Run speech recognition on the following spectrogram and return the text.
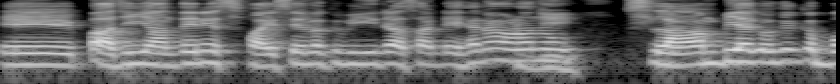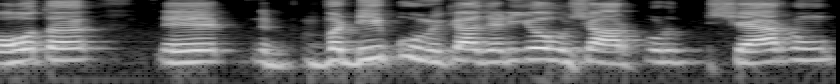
ਇਹ ਭਾਜੀ ਆਉਂਦੇ ਨੇ ਸਫ਼ਾਈ ਸੇਵਕ ਵੀਰ ਆ ਸਾਡੇ ਹੈ ਨਾ ਉਹਨਾਂ ਨੂੰ ਜੀ। ਸਲਾਮ ਵੀ ਆ ਕਿਉਂਕਿ ਇੱਕ ਬਹੁਤ ਇਹ ਵੱਡੀ ਭੂਮਿਕਾ ਜਿਹੜੀ ਉਹ ਹੁਸ਼ਿਆਰਪੁਰ ਸ਼ਹਿਰ ਨੂੰ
